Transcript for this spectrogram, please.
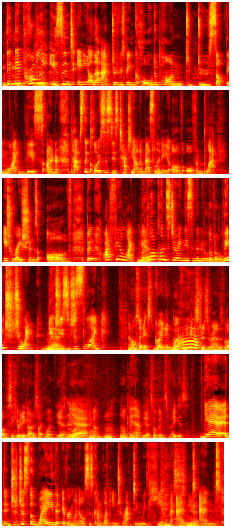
th- there probably isn't any other actor who's been called upon to do something like this. I don't know. Perhaps the closest is Tatiana Maslany of Orphan Black, iterations of. But I feel like Yeah. MacLachlan's doing this in the middle of a lynch joint, which Yeah. is just like. And also ex- great at working Ah. extras around as well. The security guard is like, "What? Yeah, what? Yeah. Hang on. Mm, okay. Yeah. Yeah. it's all good. It's Vegas." Yeah, and th- ju- just the way that everyone else is kind of like interacting with him, Yes, and yeah. and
